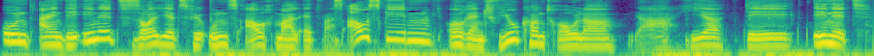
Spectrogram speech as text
Und ein deinit soll jetzt für uns auch mal etwas ausgeben. Orange View Controller, ja, hier deinit.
